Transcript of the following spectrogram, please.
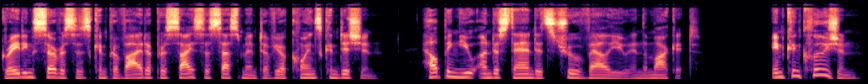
Grading services can provide a precise assessment of your coin's condition, helping you understand its true value in the market. In conclusion,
